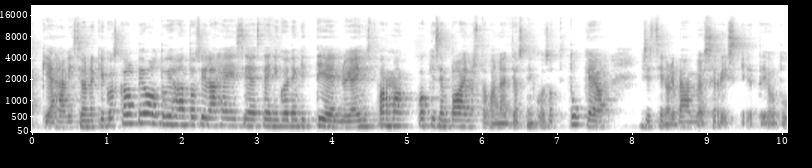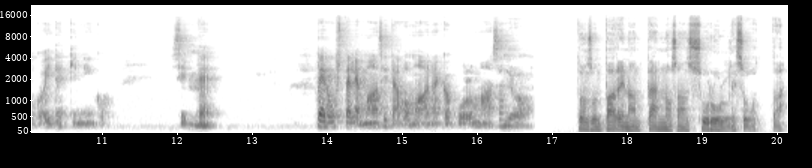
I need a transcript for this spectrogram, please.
äkkiä hävisi jonnekin, koska oltiin oltu ihan tosi läheisiä ja sitten ei niin jotenkin tiennyt. Ja ihmiset varmaan koki sen painostavana, että jos niin osoitti tukea, niin sitten siinä oli vähän myös se riski, että joutuuko itsekin niin sitten mm. perustelemaan sitä omaa näkökulmaansa. Joo. Ton sun tarinan tämän osan surullisuutta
